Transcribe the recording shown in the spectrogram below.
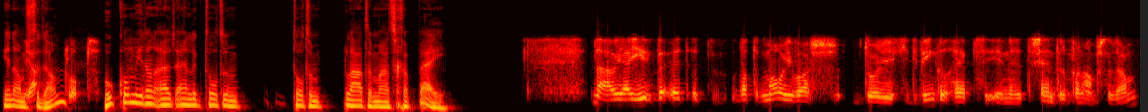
in Amsterdam. ja, klopt. Hoe kom je dan uiteindelijk tot een, tot een platenmaatschappij? Nou ja, het, het, wat het mooie was, doordat je die winkel hebt in het centrum van Amsterdam,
